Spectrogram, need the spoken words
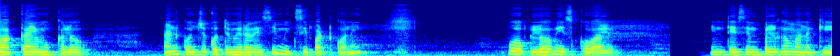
వాక్కాయ ముక్కలు అండ్ కొంచెం కొత్తిమీర వేసి మిక్సీ పట్టుకొని పోపులో వేసుకోవాలి. ఇంతే సింపుల్గా మనకి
